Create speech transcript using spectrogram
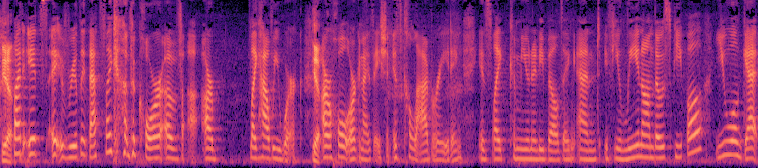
Yeah. but it's it really that's like the core of our like how we work Yeah. our whole organization is collaborating is like community building and if you lean on those people you will get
